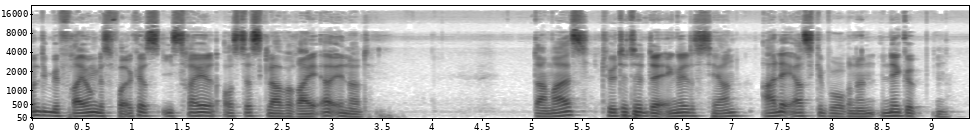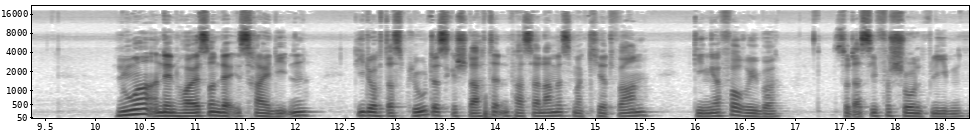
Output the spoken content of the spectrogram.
und die Befreiung des Volkes Israel aus der Sklaverei erinnert. Damals tötete der Engel des Herrn alle Erstgeborenen in Ägypten. Nur an den Häusern der Israeliten, die durch das Blut des geschlachteten Passalammes markiert waren, ging er vorüber, so dass sie verschont blieben.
